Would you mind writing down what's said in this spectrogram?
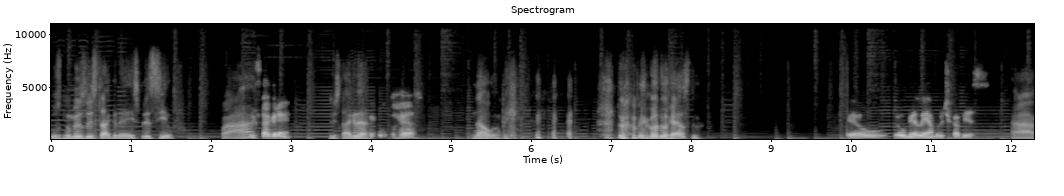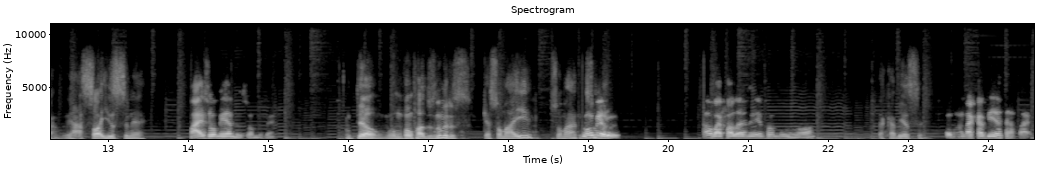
Os números do Instagram é expressivo. Pá. Do Instagram. Do Instagram. Não pegou do resto. Não, não peguei. tu não pegou do resto? Eu, eu me lembro de cabeça. Ah, ah, só isso, né? Mais ou menos, vamos ver. Então, vamos, vamos falar dos números? Quer somar aí? Somar? Número. Ah, vai falando aí, vamos, ó. Da cabeça? Tomar na cabeça, rapaz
